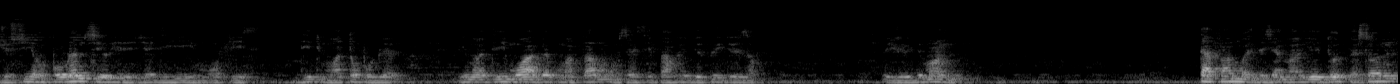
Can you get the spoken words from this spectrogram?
je suis en problème sérieux. J'ai dit, mon fils, dites-moi ton problème. Il m'a dit, moi avec ma femme, on s'est séparés depuis deux ans. Je lui demande, ta femme est déjà mariée d'autres personnes?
